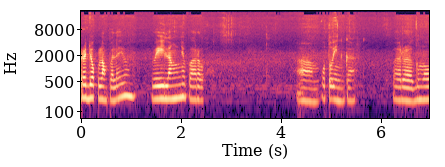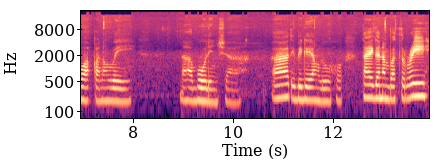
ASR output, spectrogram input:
Pero joke lang pala yun. Way lang niya para um, utuin ka. Para gumawa ka ng way na habulin siya. At ibigay ang luho. Taiga number 3,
